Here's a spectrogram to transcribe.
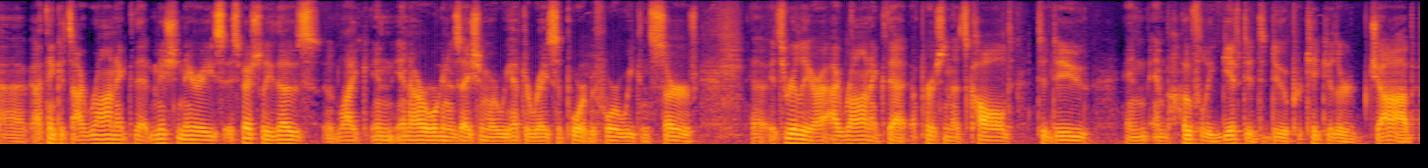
uh, I think it's ironic that missionaries, especially those like in, in our organization where we have to raise support before we can serve, uh, it's really ironic that a person that's called to do and, and hopefully gifted to do a particular job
